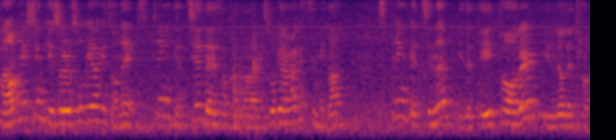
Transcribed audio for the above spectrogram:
다음 핵심 기술을 소개하기 전에 스프링 배치에 대해서 간단하게 소개를 하겠습니다. 스프링 배치는 이제 데이터를 일련의 자-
